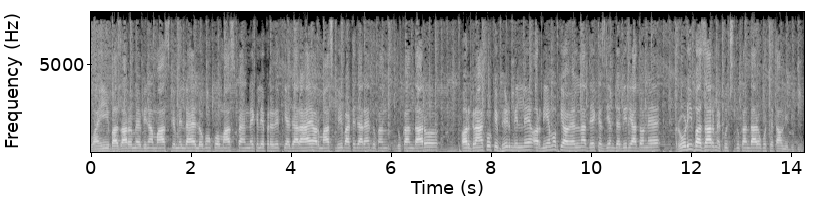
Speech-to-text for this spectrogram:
वहीं बाजारों में बिना मास्क मिल रहे लोगों को मास्क पहनने के लिए प्रेरित किया जा रहा है और मास्क भी बांटे जा रहे हैं। दुकान, दुकानदारों और ग्राहकों की भीड़ मिलने और नियमों की अवहेलना देख एसडीएम जबीर यादव ने रोड़ी बाज़ार में कुछ दुकानदारों को चेतावनी भी दी।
